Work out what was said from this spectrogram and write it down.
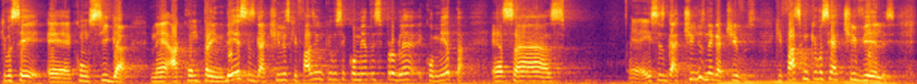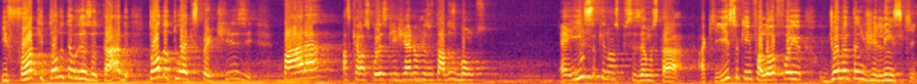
que você é, consiga né, a compreender esses gatilhos que fazem com que você cometa esse problema, cometa essas, é, esses gatilhos negativos, que façam com que você ative eles e foque todo o teu resultado, toda a tua expertise para aquelas coisas que geram resultados bons. É isso que nós precisamos estar aqui. Isso quem falou foi Jonathan Gilinski,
